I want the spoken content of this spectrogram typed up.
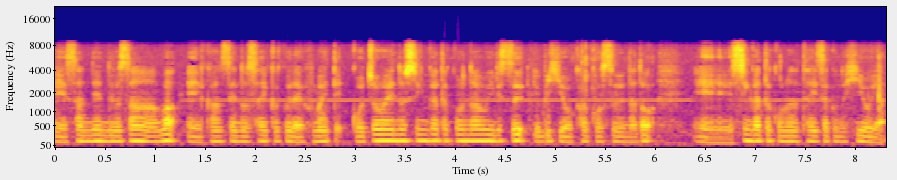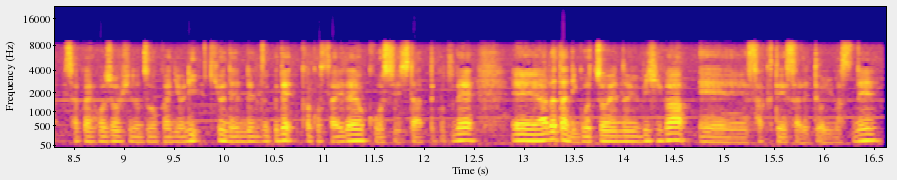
え3年度予算案は、え感染の再拡大を踏まえて5兆円の新型コロナウイルス予備費を確保するなど、え新型コロナ対策の費用や社会保障費の増加により9年連続で過去最大を更新したってことで、え新たに5兆円の予備費が、え策定されておりますね、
